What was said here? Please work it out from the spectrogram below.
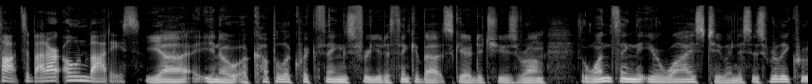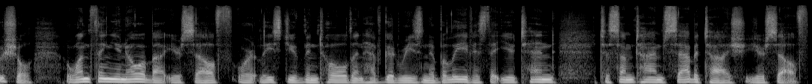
thoughts about our own bodies. Yeah, you know, a couple of quick things for you to think about scared to choose wrong. The one thing that you're wise to, and this is really crucial, one thing you know about yourself, or at least you've been told and have good reason to believe, is that you tend to sometimes sabotage yourself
